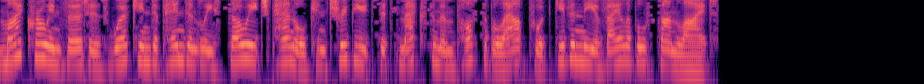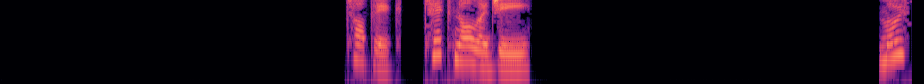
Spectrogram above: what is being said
Microinverters work independently so each panel contributes its maximum possible output given the available sunlight. Technology Most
